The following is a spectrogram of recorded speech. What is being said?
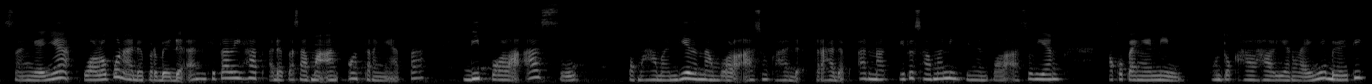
Seenggaknya walaupun ada perbedaan, kita lihat ada kesamaan. Oh, ternyata di pola asuh pemahaman dia tentang pola asuh terhadap anak itu sama nih dengan pola asuh yang aku pengenin. Untuk hal-hal yang lainnya berarti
